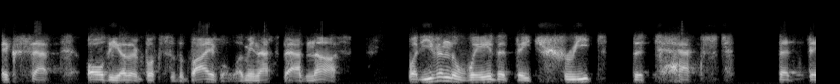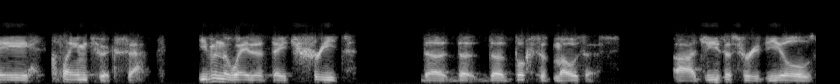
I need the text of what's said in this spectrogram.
accept all the other books of the Bible. I mean, that's bad enough. But even the way that they treat the text that they claim to accept, even the way that they treat the, the, the books of Moses, uh, Jesus reveals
